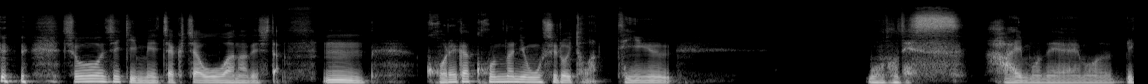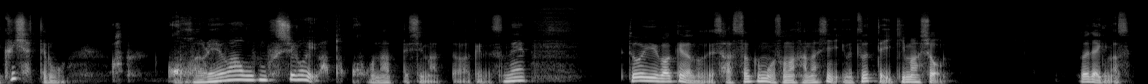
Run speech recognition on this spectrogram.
ー 正直めちゃくちゃ大穴でした。うん。これがこんなに面白いとはっていうものです。はい、もうね、もうびっくりしちゃってもう、あ、これは面白いわと、こうなってしまったわけですね。というわけなので、早速もうその話に移っていきましょう。それではいきます。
